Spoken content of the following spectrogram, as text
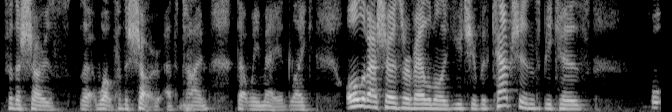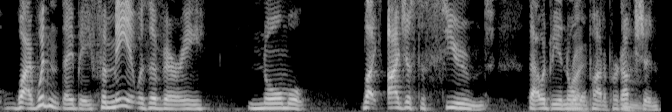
for the shows that, well, for the show at the time that we made. Like, all of our shows are available on YouTube with captions because why wouldn't they be? For me, it was a very normal like I just assumed that would be a normal Right. part of production.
